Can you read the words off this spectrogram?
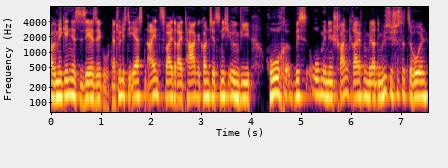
Aber mir ging es sehr, sehr gut. Natürlich die ersten ein, zwei, drei Tage konnte ich jetzt nicht irgendwie hoch bis oben in den Schrank greifen, um mir da die Müslischüssel zu holen.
